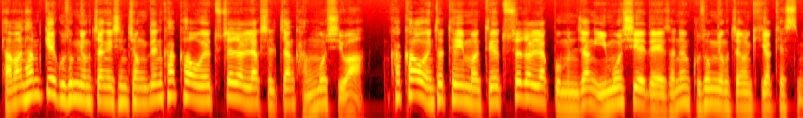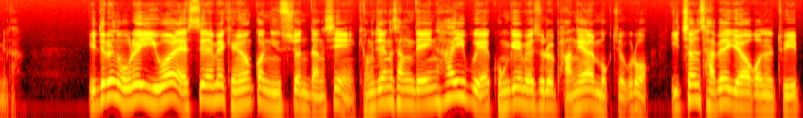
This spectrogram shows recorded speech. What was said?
다만 함께 구속영장이 신청된 카카오의 투자전략실장 강모 씨와 카카오 엔터테인먼트의 투자전략부문장 이모 씨에 대해서는 구속영장을 기각했습니다. 이들은 올해 2월 SM의 경영권 인수전 당시 경쟁 상대인 하이브의 공개 매수를 방해할 목적으로 2,400여억 원을 투입,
